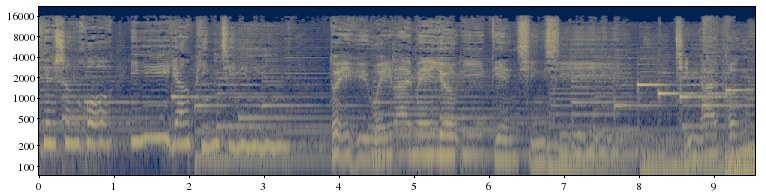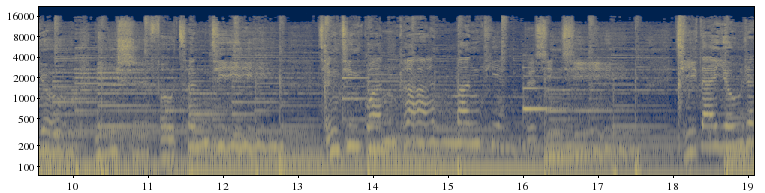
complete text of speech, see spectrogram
天生活一样平静，对于未来没有一点信心。亲爱朋友，你是否曾经曾经观看满天的星星，期待有人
